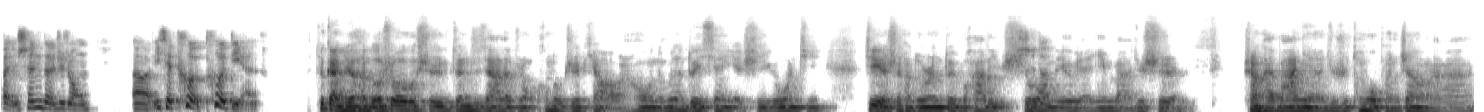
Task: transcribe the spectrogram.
本身的这种呃一些特特点，就感觉很多时候是政治家的这种空头支票，然后能不能兑现也是一个问题，这也是很多人对布哈里失望的一个原因吧，就是上台八年，就是通货膨胀啊。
